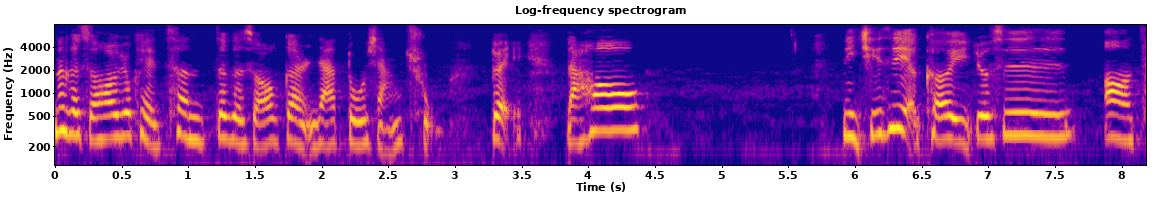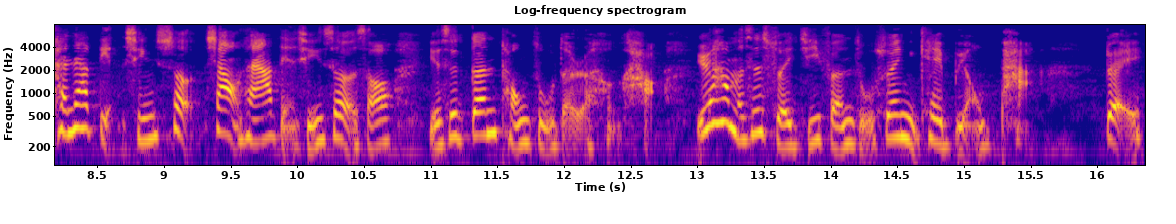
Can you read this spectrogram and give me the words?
那个时候就可以趁这个时候跟人家多相处。对，然后你其实也可以就是嗯参加点心社，像我参加点心社的时候，也是跟同组的人很好，因为他们是随机分组，所以你可以不用怕。对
